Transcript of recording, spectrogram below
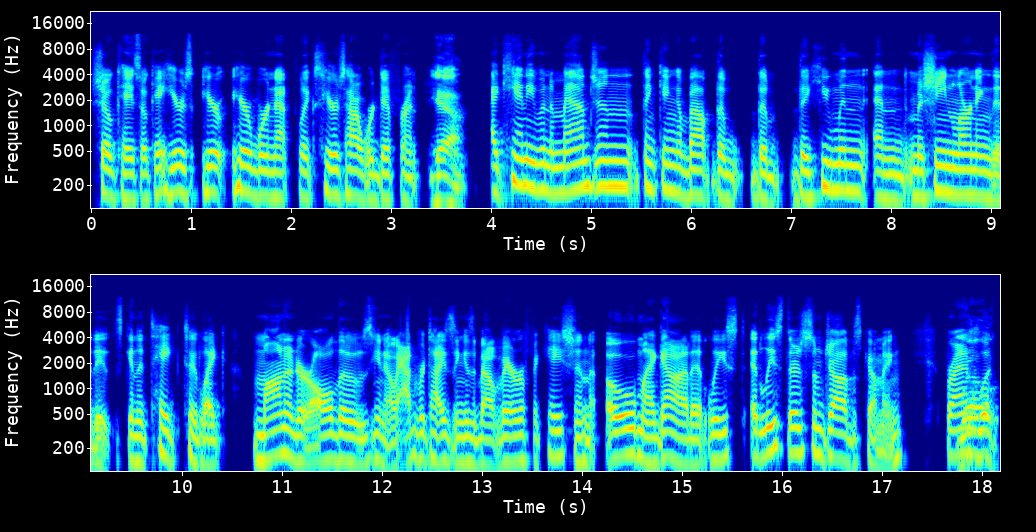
showcase okay here's here here we're netflix here's how we're different. Yeah. I can't even imagine thinking about the the the human and machine learning that it's going to take to like monitor all those you know advertising is about verification. Oh my god at least at least there's some jobs coming. Brian well, what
